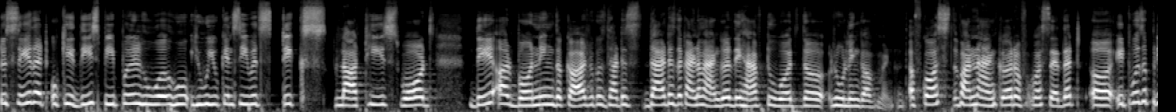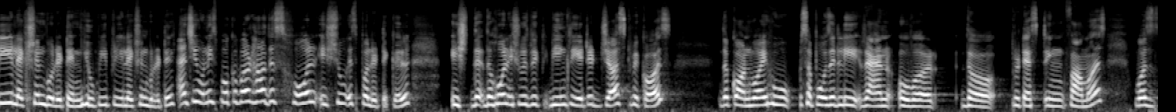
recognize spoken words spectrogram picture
To say that okay, these people who were who you you can see with sticks, lathis, swords, they are burning the cars because that is that is the kind of anger they have towards the ruling government. Of course, one anchor of course said that uh, it was a pre-election bulletin, UP pre-election bulletin, and she only spoke about how this whole issue is political. Ish, the, the whole issue is be- being created just because the convoy who supposedly ran over the protesting farmers was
